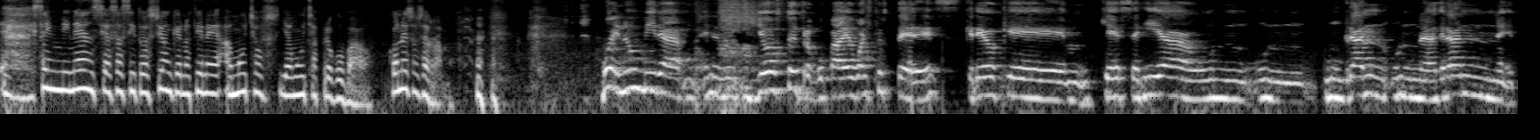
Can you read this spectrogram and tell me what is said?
esa inminencia, esa situación que nos tiene a muchos y a muchas preocupados. Con eso cerramos. Bueno, mira, eh, yo estoy preocupada igual que ustedes. Creo que, sería un, gran, una gran eh,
